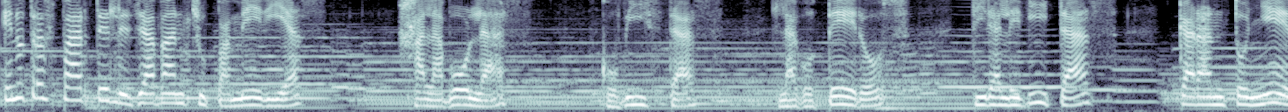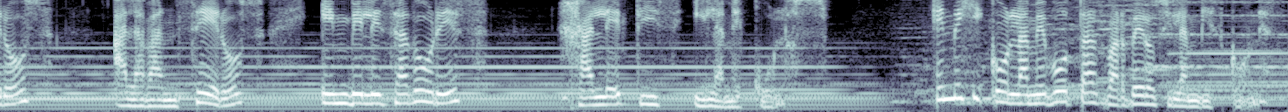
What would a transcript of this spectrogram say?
En otras partes les llaman chupamedias, jalabolas, cobistas, lagoteros, tiralevitas, carantoñeros, alabanceros, embelezadores, jaletis y lameculos. En México, lamebotas, barberos y lambiscones.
